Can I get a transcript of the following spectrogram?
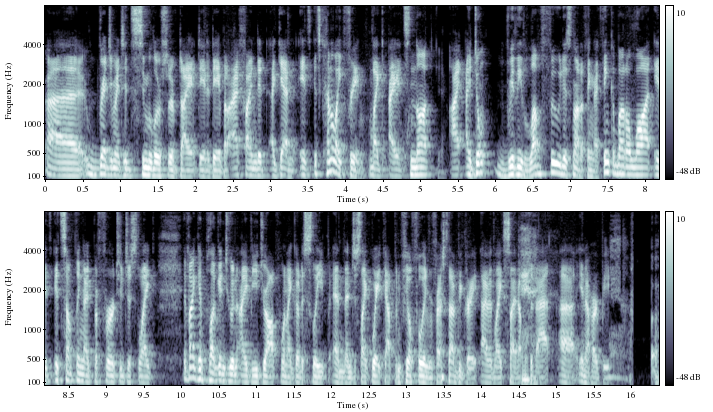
uh, regimented, similar sort of diet day to day. But I find it again, it's, it's kind of like freeing. Like I, it's not. Yeah. I, I don't really love food. It's not a thing I think about a lot. It, it's something I prefer to just like if I could plug into an IV drop when I go to sleep and then just like wake up and feel fully refreshed. That'd be great. I would like sign up for that uh, in a heartbeat.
